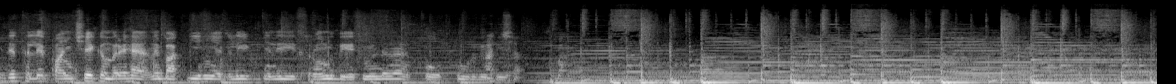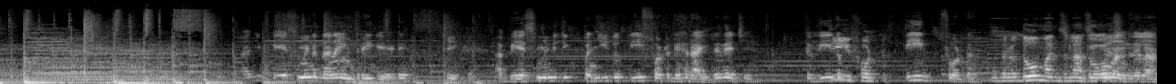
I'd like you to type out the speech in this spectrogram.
ਇਹਦੇ ਥੱਲੇ 5-6 ਕਮਰੇ ਹੈ ਨੇ ਬਾਕੀ ਅਸੀਂ ਅਗਲੀ ਜਿਹਦੀ ਸਰੰਗ ਬੇਸਮੈਂਟ ਦਾ ਟੂਰ ਦਿੱਤੀ ਅੱਛਾ। ਬੇਸਮੈਂਟ ਦਾ ਨਾ ਐਂਟਰੀ ਗੇਟ ਹੈ ਠੀਕ ਹੈ। ਆ ਬੇਸਮੈਂਟ ਜੀ 25 ਤੋਂ 30 ਫੁੱਟ ਗਹਿਰਾਈ ਦੇ ਵਿੱਚ ਤੇ 20 30 ਤੋਂ ਫੁੱਟ। 30 ਫੁੱਟ। ਮਤਲਬ ਦੋ ਮੰਜ਼ਲਾਂ ਦੋ ਮੰਜ਼ਿਲਾਂ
